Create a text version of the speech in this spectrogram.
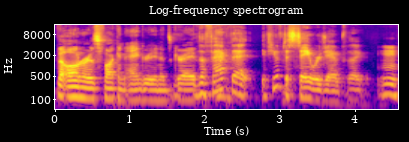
the owner is fucking angry and it's great. The fact that if you have to say we're jam, like, mm,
